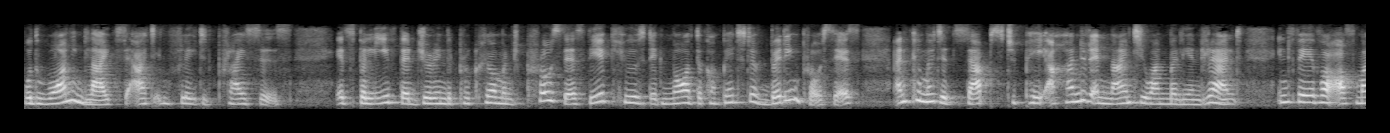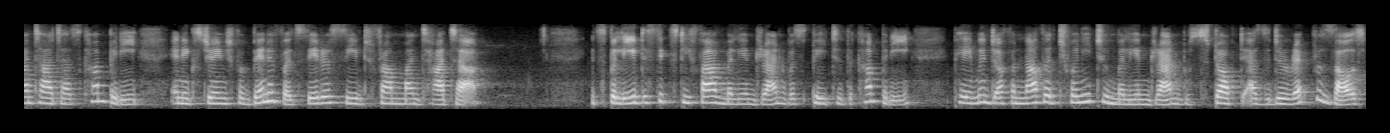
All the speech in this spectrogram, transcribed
with warning lights at inflated prices. It's believed that during the procurement process, the accused ignored the competitive bidding process and committed SAPS to pay 191 million rand in favor of Manthata's company in exchange for benefits they received from Manthata. It's believed 65 million rand was paid to the company. Payment of another 22 million rand was stopped as a direct result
